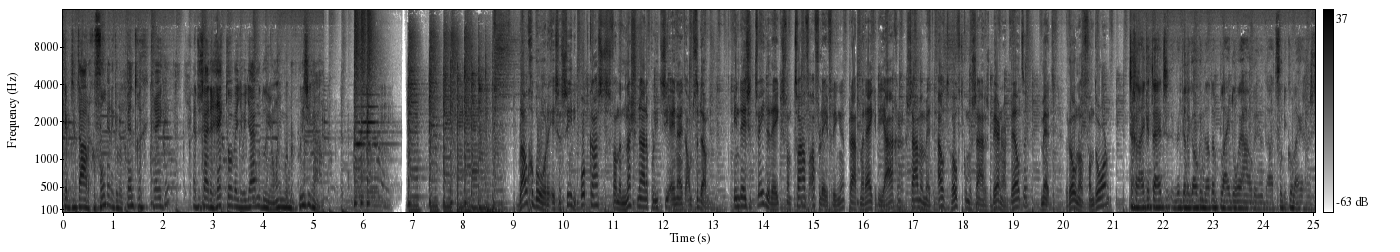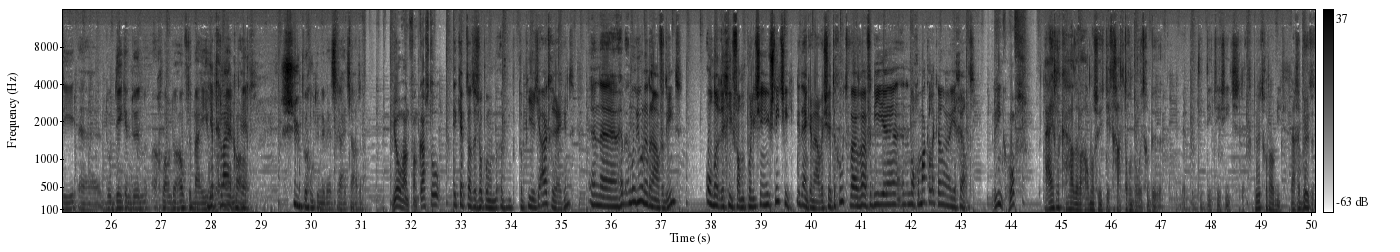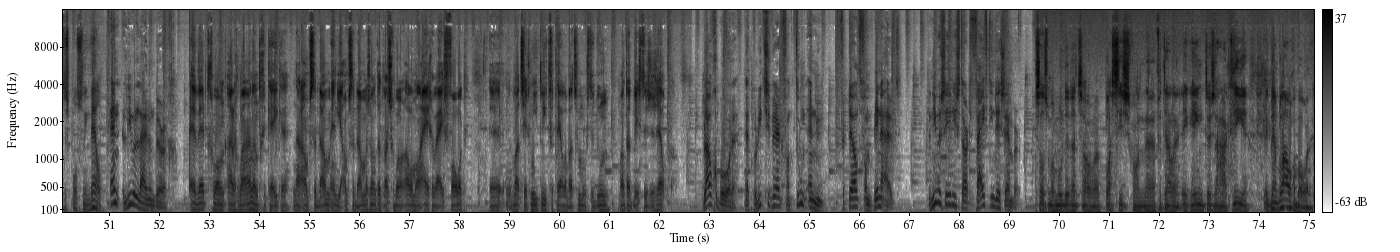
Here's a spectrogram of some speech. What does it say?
Ik heb die dader gevonden en ik heb een pen teruggekregen. En toen zei de rector, weet je wat jij moet doen jongen? Je moet bij de politie gaan. Blauwgeboren is een serie podcasts van de Nationale Politie-eenheid Amsterdam. In deze tweede reeks van 12 afleveringen praat Marijke de Jager samen met oud-hoofdcommissaris Bernard Welten met Ronald van Doorn, Tegelijkertijd wil ik ook inderdaad een pleidooi houden inderdaad, voor die collega's die eh, door dik en dun gewoon de hoofd erbij hielden. Je hebt gelijk hoor. echt super goed in de wedstrijd zaten. Johan van Kastel Ik heb dat eens op een, een papiertje uitgerekend. En eh hebben miljoenen eraan verdiend. Onder regie van politie en justitie. Die denken, nou, we zitten goed. Waar, waar verdien je eh, nog gemakkelijker eh, je geld? Rink Hofs, Eigenlijk hadden we allemaal zoiets, dit gaat toch nooit gebeuren. Dit, dit is iets, dat gebeurt gewoon niet. Dan gebeurt het dus plotseling wel. en Liewe Luilenburg. Er werd gewoon argwanend gekeken naar Amsterdam en die Amsterdammers, want dat was gewoon allemaal eigenwijs volk. eh, wat zich niet liet vertellen wat ze moesten doen, want dat wisten ze zelf wel. Blauwgeboren, het politiewerk van toen en nu, verteld van binnenuit. De nieuwe serie start 15 december. Zoals mijn moeder dat zo eh, plastisch kon eh, vertellen. Ik hing tussen haar knieën. Ik ben blauw geboren.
